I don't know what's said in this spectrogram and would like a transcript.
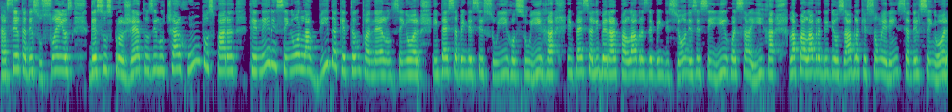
acerca de seus sonhos, de seus projetos e lutar juntos para terem, Senhor, a vida que tanto anelam, Senhor. Empeça a bendecir su hijo, su hija, empeça a liberar palavras de bendições, esse hijo, essa hija. A palavra de Deus habla que são herência del Senhor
